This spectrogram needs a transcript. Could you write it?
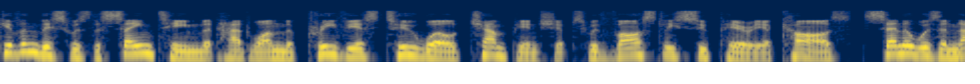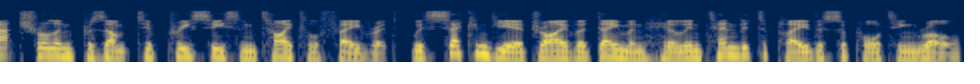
Given this was the same team that had won the previous two World Championships with vastly superior cars, Senna was a natural and presumptive preseason title favorite, with second-year driver Damon Hill intended to play the supporting role.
